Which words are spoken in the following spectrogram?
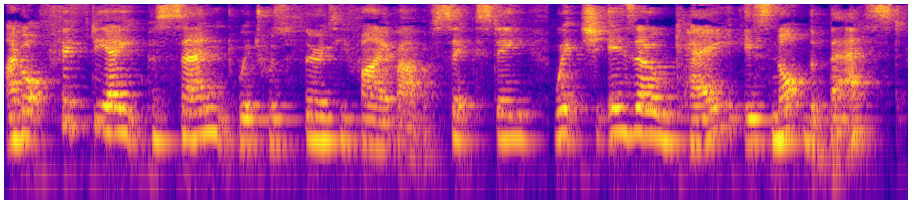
I got 58%, which was 35 out of 60, which is okay. It's not the best,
